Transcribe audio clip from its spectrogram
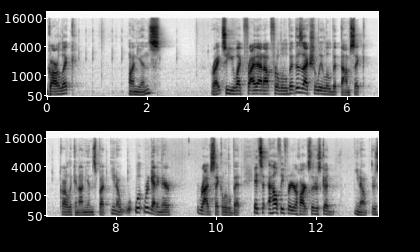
garlic, onions, right? So you like fry that up for a little bit. This is actually a little bit tamasic, garlic and onions, but you know, we're getting there. Rajasic a little bit. It's healthy for your heart, so there's good, you know, there's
